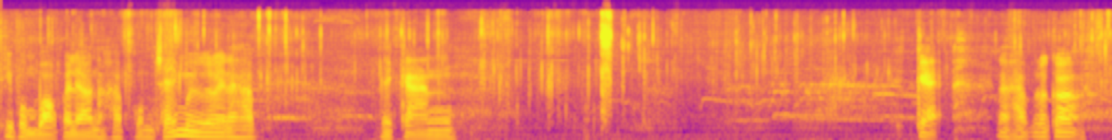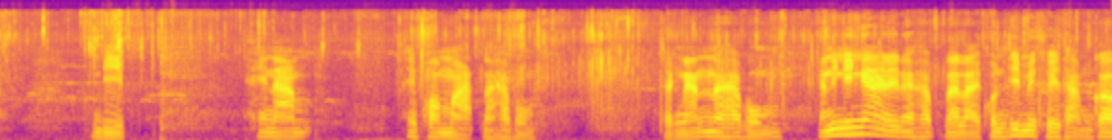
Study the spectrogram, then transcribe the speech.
ที่ผมบอกไปแล้วนะครับ ผมใช้มือเลยนะครับ ในการแกะนะครับ แล้วก็บีบ ให้น้ำให้พอหมาดนะครับผม จากนั้นนะครับผม อันนี้ง่าย ๆเลยนะครับ หลายๆ คนที่ไม่เคยทำก็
